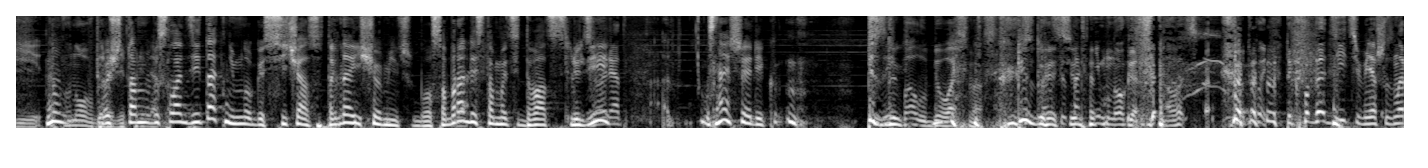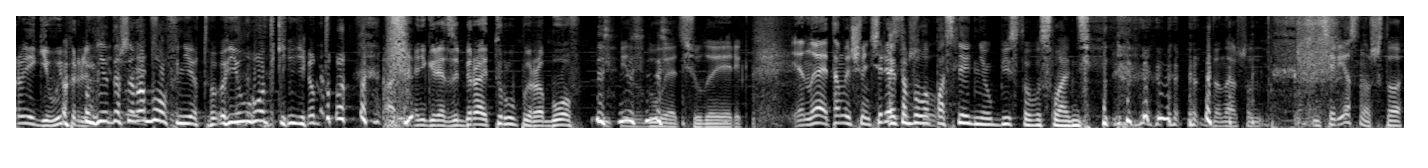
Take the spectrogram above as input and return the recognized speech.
и ну, в Новгороде. Там примерно. в Исландии и так немного сейчас, тогда еще меньше было. Собрались да. там эти 20 людей. говорят, Знаешь, Эрик, заебал убивать нас. Пизду отсюда. так немного осталось. Так погодите, меня же из Норвегии выперли. У меня даже рабов нету, и лодки нету. А, они говорят, забирай трупы рабов. Пиздуй отсюда, Эрик. Ну, а там еще интересно, Это было последнее убийство в Исландии. Это наше. Интересно, что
